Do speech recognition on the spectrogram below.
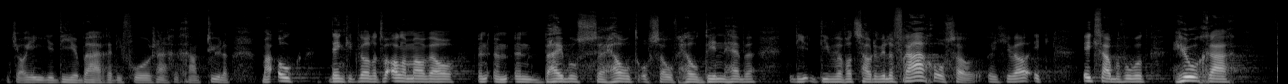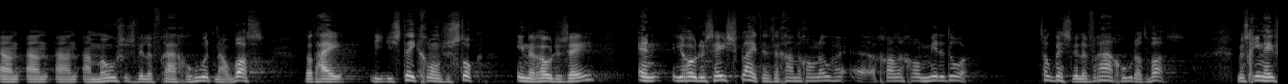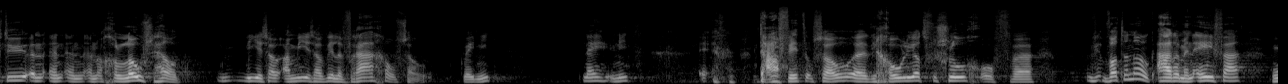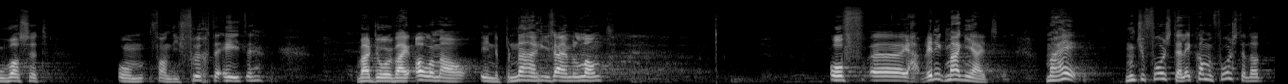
Weet je wel, je dierbaren die voor zijn gegaan, tuurlijk. Maar ook denk ik wel dat we allemaal wel een, een, een bijbelse held of zo, of heldin hebben, die, die we wat zouden willen vragen of zo. Weet je wel, ik, ik zou bijvoorbeeld heel graag aan, aan, aan, aan Mozes willen vragen hoe het nou was. Dat hij, die, die steekt gewoon zijn stok in de Rode Zee en die Rode Zee splijt en ze gaan er gewoon, over, uh, gaan er gewoon midden door. Zou ik best willen vragen hoe dat was. Misschien heeft u een, een, een, een geloofsheld wie je zou, aan wie je zou willen vragen of zo. Ik weet niet. Nee, u niet? Eh, David of zo, eh, die Goliath versloeg. Of wat dan ook. Adam en Eva. Hoe was het om van die vruchten te eten? Waardoor wij allemaal in de penarie zijn beland. Of, ja, weet ik, maakt niet uit. Maar hey, moet je voorstellen, ik kan me voorstellen dat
